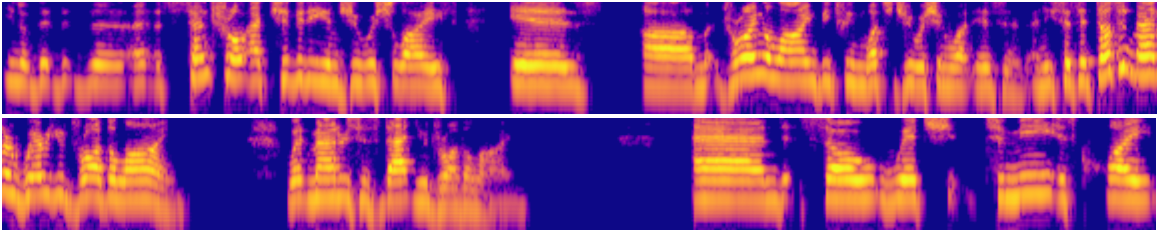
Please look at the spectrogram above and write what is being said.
you know, the, the, the uh, central activity in Jewish life is um, drawing a line between what's Jewish and what isn't. And he says, it doesn't matter where you draw the line. What matters is that you draw the line. And so, which to me is quite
